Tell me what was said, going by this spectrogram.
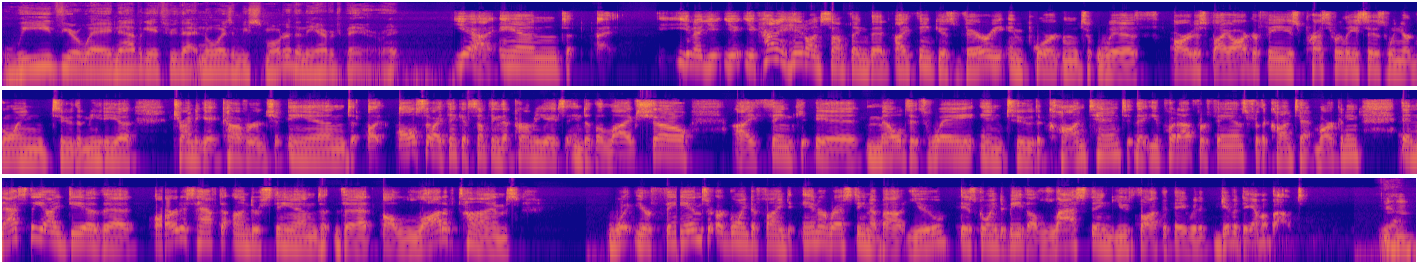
weave your way, navigate through that noise, and be smarter than the average bear. Right? Yeah, and you know, you, you, you kind of hit on something that I think is very important with artist biographies, press releases when you're going to the media trying to get coverage. And uh, also, I think it's something that permeates into the live show. I think it melds its way into the content that you put out for fans for the content marketing. And that's the idea that artists have to understand that a lot of times what your fans are going to find interesting about you is going to be the last thing you thought that they would give a damn about. Yeah. Mhm.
